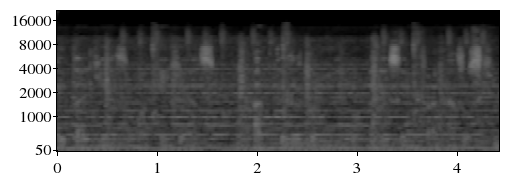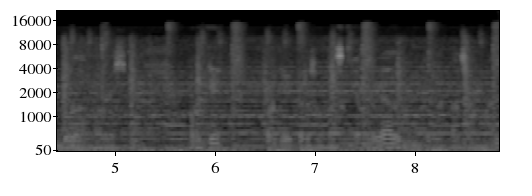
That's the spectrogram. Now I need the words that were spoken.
detalles o aquellas partes de tu vida que parecen fracasos sin duda no lo. ¿Por qué? Porque hay personas que realmente la pasan mal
